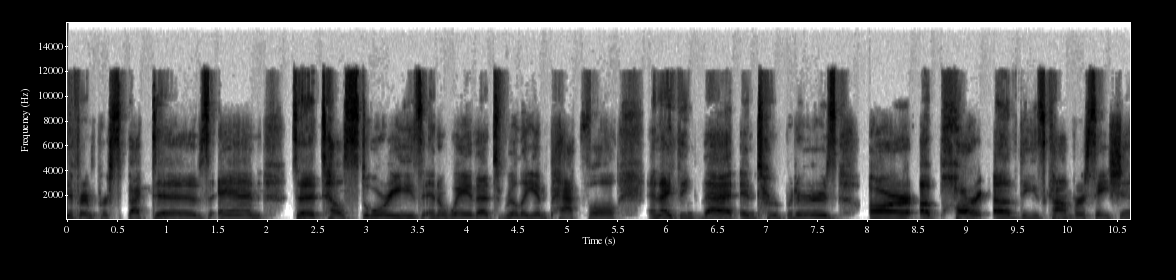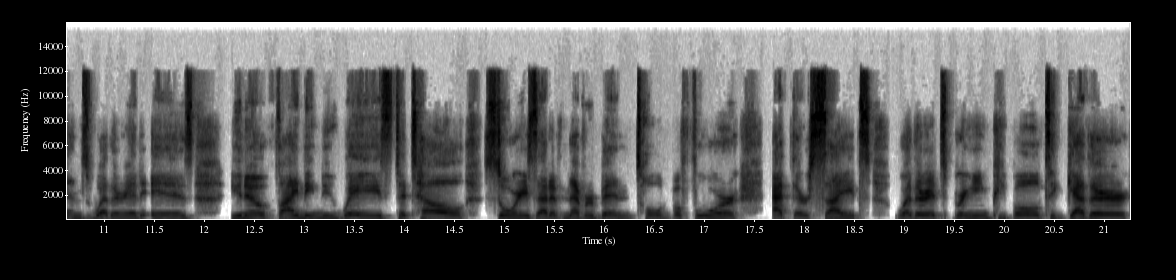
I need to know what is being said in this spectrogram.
different perspectives and to tell stories in a way that's really impactful. And I think that interpreters are a part of these conversations, whether it is, you know, finding new ways to tell stories that have never been told before at their sites, whether it's bringing people together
